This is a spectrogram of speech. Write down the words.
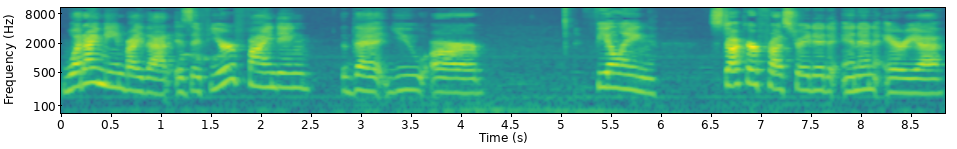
what I mean by that is if you're finding that you are feeling stuck or frustrated in an area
